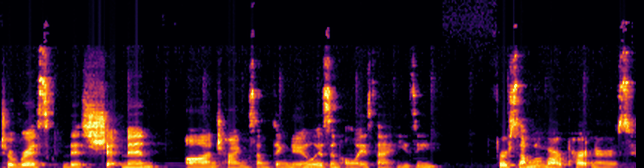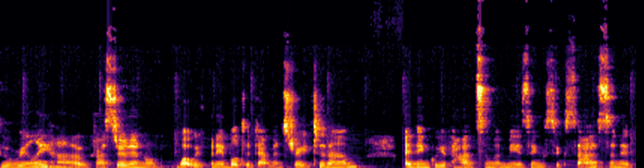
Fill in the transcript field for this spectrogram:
to risk this shipment on trying something new isn't always that easy. For some of our partners who really have trusted in what we've been able to demonstrate to them, I think we've had some amazing success and it,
